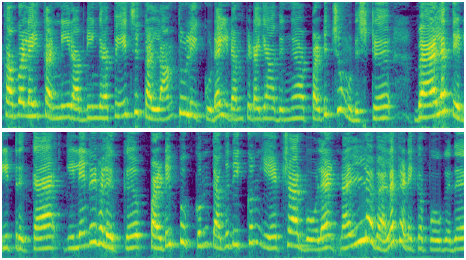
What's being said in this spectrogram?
கவலை கண்ணீர் அப்படிங்கிற பேச்சுக்கெல்லாம் துளி கூட இடம் கிடையாதுங்க. படிச்சு முடிச்சுட்டு வேலை தேடிட்டு இருக்க இளைஞர்களுக்கு படிப்புக்கும் தகுதிக்கும் ஏற்றார் போல நல்ல வேலை கிடைக்க போகுது.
